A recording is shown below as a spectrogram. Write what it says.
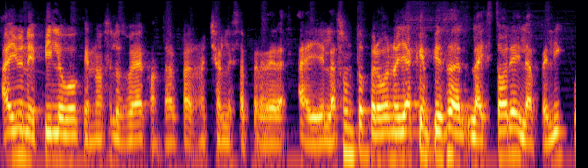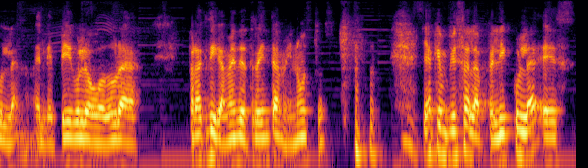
hay un epílogo que no se los voy a contar para no echarles a perder ahí el asunto, pero bueno, ya que empieza la historia y la película, ¿no? el epílogo dura prácticamente 30 minutos. ya que empieza la película es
